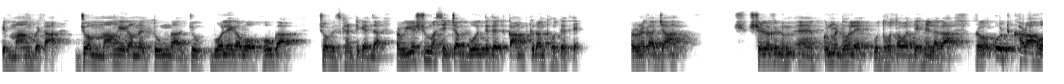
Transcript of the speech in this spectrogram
कि मांग बेटा, जो मांगेगा मैं दूँगा, जो बोलेगा वो होगा चौबीस घंटे के अंदर। प्रभु यीशु मसीह जब बोलते थे तो काम तुरंत होते थे। प्रभु ने कहा, जा, शिलो के कुंड में धोले वो धोता हुआ देखने लगा। प्रभु, उठ खड़ा हो,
